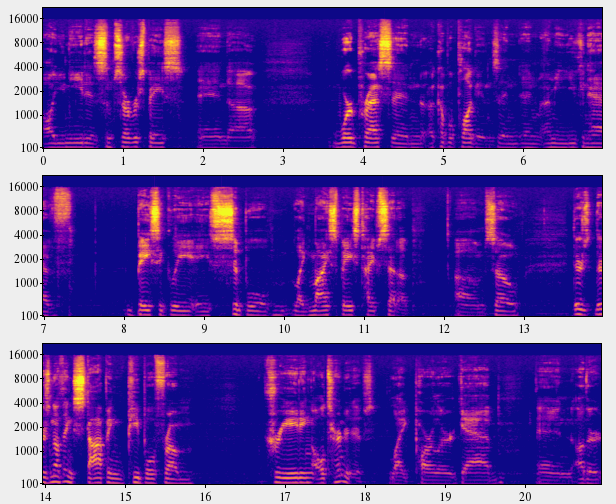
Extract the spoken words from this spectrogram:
all you need is some server space WordPress and a couple plugins, and, and I mean you can have basically a simple like MySpace type setup. Um, so there's there's nothing stopping people from creating alternatives like Parler, Gab, and other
